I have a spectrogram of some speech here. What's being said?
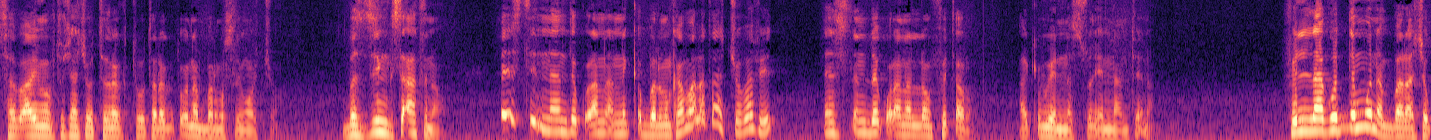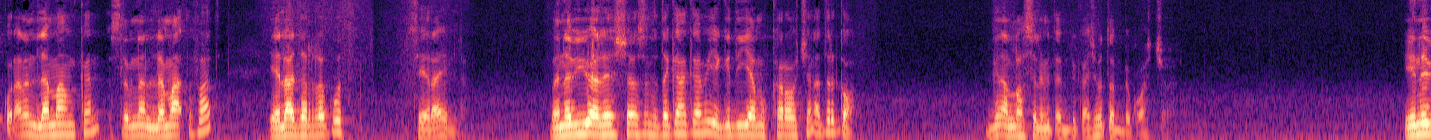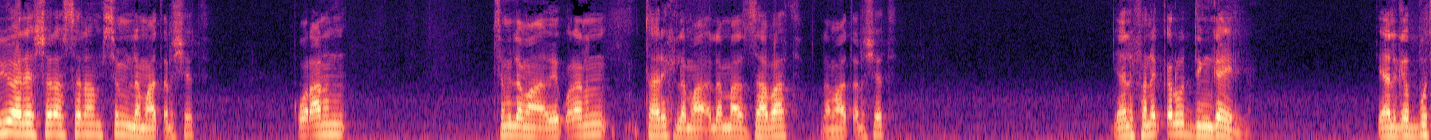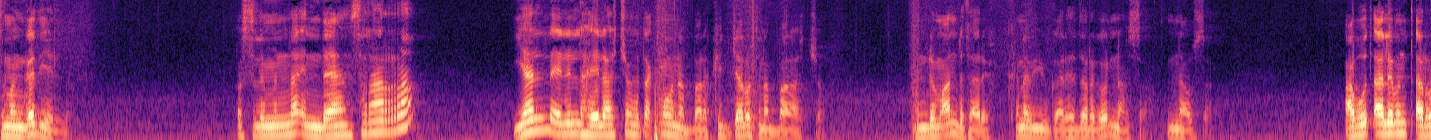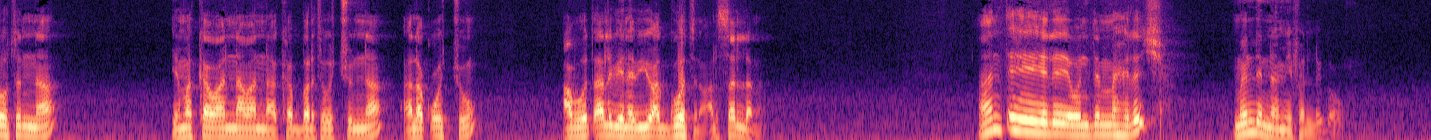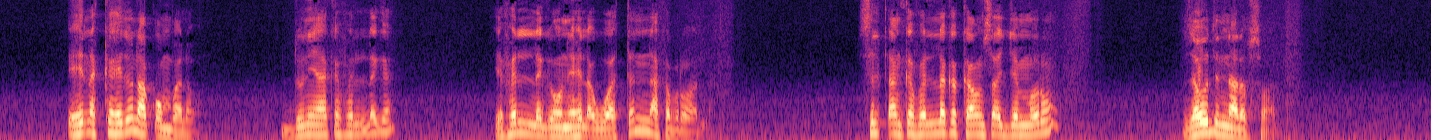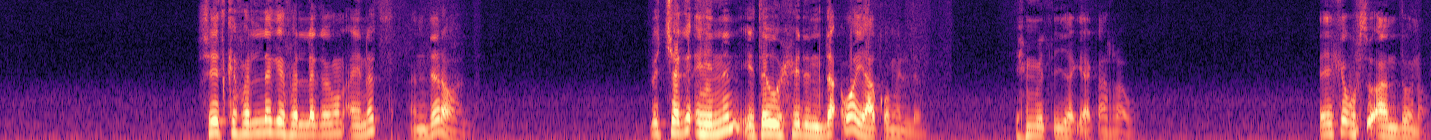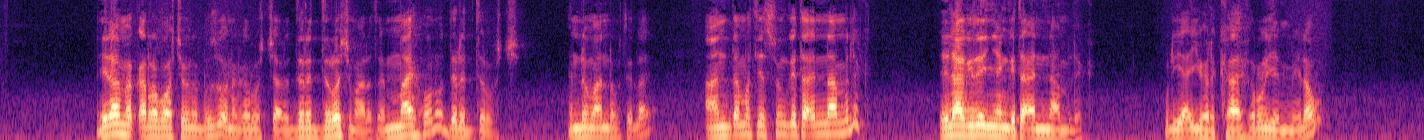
ሰብአዊ መብቶቻቸው ተረግቶ ተረግጦ ነበር ሙስሊሞቹ። በዚህ ሰዓት ነው እስቲ እናንተ ቁርአን አንቀበልም ከማለታቸው በፊት እንደ ቁርአን ያለውን ፍጠሩ። አቅሙ የነሱን የእናንተ ነው። ፍላጎት ደግሞ ነበራቸው ቁርአንን ለማምከን እስልምናን ለማጥፋት ያላደረጉት ሴራ የለም። በነቢዩ አለ ሰላም ተደጋጋሚ የግድያ ሙከራዎችን አድርገዋል ግን አላህ ስለሚጠብቃቸው ጠብቋቸዋል። የነቢዩ አለ ሰላት ሰላም ስም ለማጠልሸት ቁርአንን ስም የቁርአንን ታሪክ ለማዛባት ለማጠልሸት ያልፈነቀሉት ድንጋይ የለም። ያልገቡት መንገድ የለም። እስልምና እንዳያንሰራራ ያለ የሌለ ኃይላቸውን ተጠቅመው ነበረ ክጃሎት ነበራቸው እንዲሁም አንድ ታሪክ ከነቢዩ ጋር የተደረገው እናውሳ። አቡ ጣሊብን ጠሩትና የመካ ዋና ዋና ከበርቴዎቹና አለቆቹ አቡ ጣሊብ የነቢዩ አጎት ነው አልሰለመም። አንተ የወንድምህ ልጅ ምንድን ነው የሚፈልገው? ይህን አካሄዱን አቆም በለው። ዱንያ ከፈለገ የፈለገውን ያህል አዋተን እናከብረዋለን ስልጣን ከፈለገ ከአሁን ሰዓት ጀምሮ ዘውድ እናለብሰዋለን። ሴት ከፈለገ የፈለገውን አይነት እንድረዋለን ብቻ ግን ይህንን የተውሒድን ዳዕዋ ያቆምልን የሚል ጥያቄ ያቀረቡ ይህ ከብሱ አንዱ ነው። ሌላም ያቀረቧቸው ብዙ ነገሮች አሉ። ድርድሮች ማለት ነው። የማይሆኑ ድርድሮች። እንዲሁም አንድ ወቅት ላይ አንድ አመት የእሱን ጌታ እናምልክ ሌላ ጊዜ እኛን ጌታ እናምልክ ቁል ያ አዩሃ ልካፊሩን የሚለው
